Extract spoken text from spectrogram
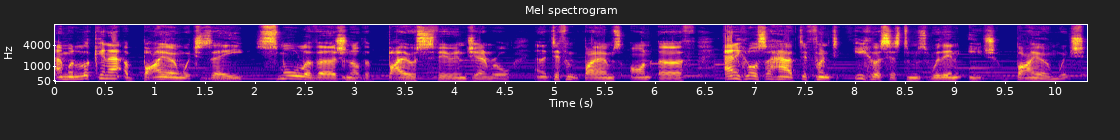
and we're looking at a biome which is a smaller version of the biosphere in general, and the different biomes on Earth. And you can also have different ecosystems within each biome, which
